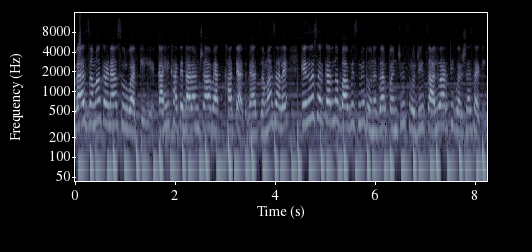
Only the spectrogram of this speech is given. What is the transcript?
व्याज जमा करण्यास सुरुवात केली आहे. काही खातेदारांच्या व्या- खात्यात व्याज जमा झाले केंद्र सरकारनं बावीस मे दोन हजार पंचवीस रोजी चालू आर्थिक वर्षासाठी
